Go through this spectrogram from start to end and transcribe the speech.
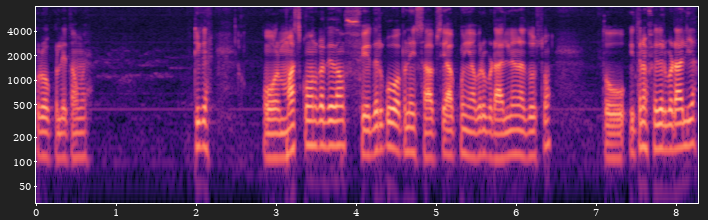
क्रॉप कर लेता हूँ मैं। ठीक है? और मास्क ऑन कर देता हूँ फेदर को अपने हिसाब से आपको यहाँ पर बढ़ा लेना दोस्तों। तो इतना फेदर बढ़ा लिया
